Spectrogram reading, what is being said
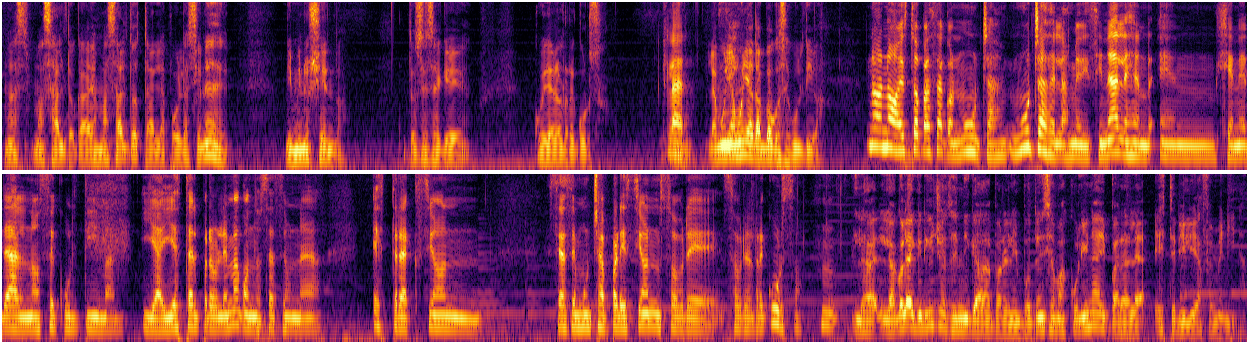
más, más alto, cada vez más alto, están las poblaciones disminuyendo. Entonces hay que cuidar el recurso. Claro. La muña Sí. muña tampoco se cultiva. No, no, esto pasa con muchas. Muchas de las medicinales en, en general no se cultivan. Y ahí está el problema cuando se hace una extracción, se hace mucha presión sobre, sobre el recurso. La, la cola de quirquincho está indicada para la impotencia masculina y para la esterilidad femenina.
